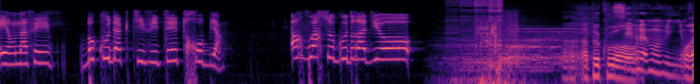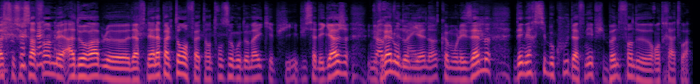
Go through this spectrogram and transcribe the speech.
et on a fait beaucoup d'activités trop bien. Au revoir So Good Radio Un, un peu court. C'est hein. vraiment mignon. On reste sur sa fin, mais adorable, euh, Daphné. Elle a pas le temps, en fait. hein. 30 secondes au mic, et puis, et puis ça dégage. Une Drop vraie londonienne, hein, comme on les aime. Des merci beaucoup, Daphné, et puis bonne fin de rentrée à toi.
